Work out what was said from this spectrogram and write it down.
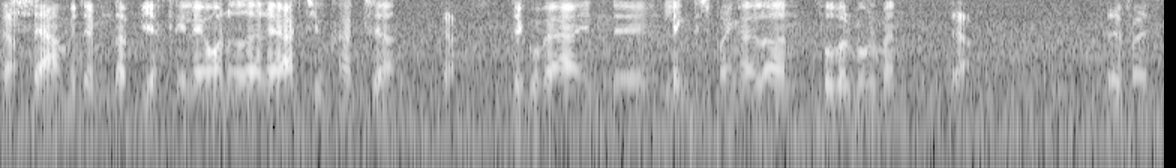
Ja. Især med dem, der virkelig laver noget af reaktiv karakter. Ja. Det kunne være en øh, længdespringer eller en fodboldmålmand. ja. Det er faktisk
